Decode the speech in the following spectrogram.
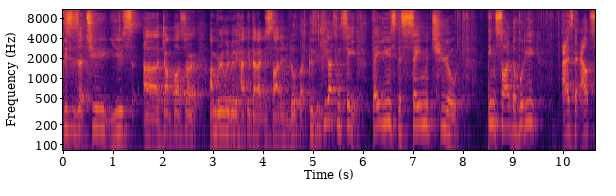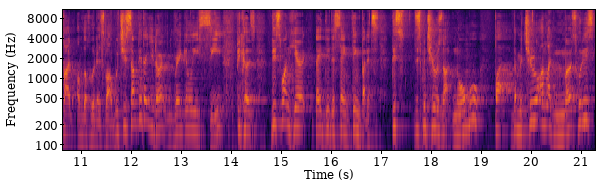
this is a two-use uh, jumper, so I'm really, really happy that I decided to do it. But because if you guys can see, they use the same material inside the hoodie as the outside of the hood as well, which is something that you don't regularly see because this one here, they did the same thing, but it's this this material is not normal, but the material, unlike most hoodies,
